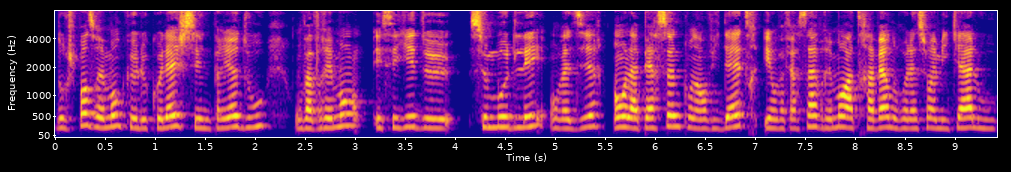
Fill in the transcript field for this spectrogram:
Donc je pense vraiment que le collège, c'est une période où on va vraiment essayer de se modeler, on va dire, en la personne qu'on a envie d'être et on va faire ça vraiment à travers nos relations amicales ou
